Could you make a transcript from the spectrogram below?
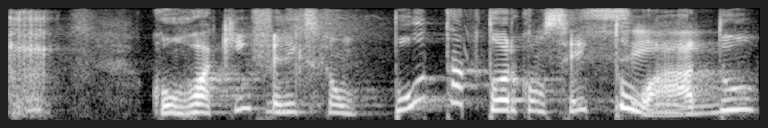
com Joaquim Fênix, que é um puta ator conceituado,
